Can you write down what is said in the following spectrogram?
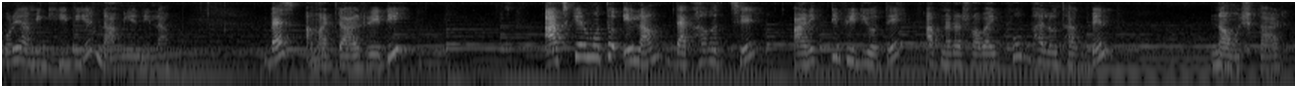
করে আমি ঘি দিয়ে নামিয়ে নিলাম। ব্যাস, আমার ডাল রেডি আজকের মতো এলাম। দেখা হচ্ছে আরেকটি ভিডিওতে। আপনারা সবাই খুব ভালো থাকবেন। নমস্কার।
